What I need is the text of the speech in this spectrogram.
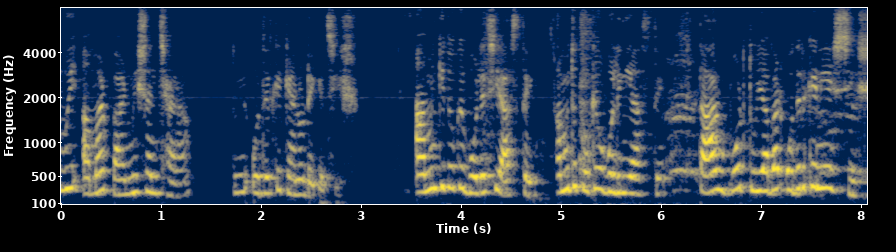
তুই আমার পারমিশন ছাড়া তুই ওদেরকে কেন ডেকেছিস? আমি কি তোকে বলেছি আসতে? আমি তো তোকেও বলিনি আসতে। তার উপর তুই আবার ওদেরকে নিয়ে এসছিস?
